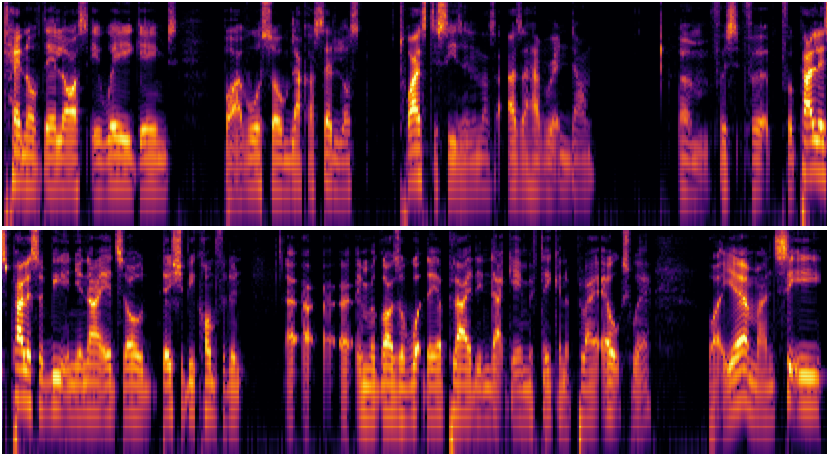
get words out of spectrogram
10 of their last away games, but I've also, like I said, lost twice this season, as, as I have written down um, for for for Palace. Palace have beaten United, so they should be confident uh, uh, uh, in regards of what they applied in that game if they can apply it elsewhere. But yeah, man, City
